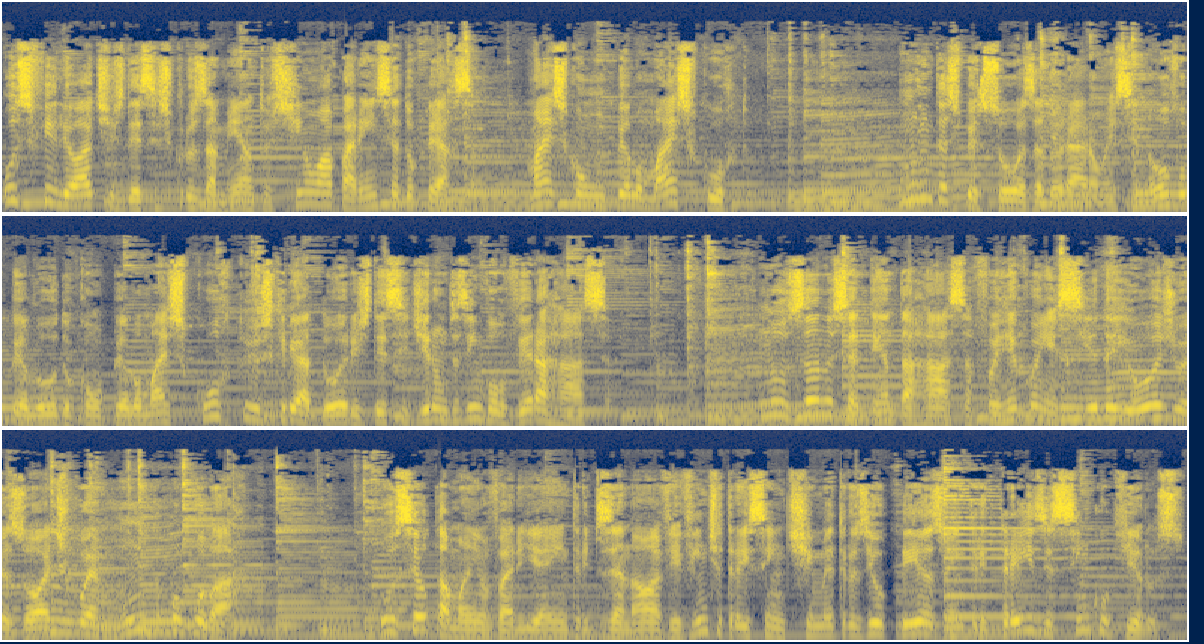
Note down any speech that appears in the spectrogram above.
Os filhotes desses cruzamentos tinham a aparência do persa, mas com um pelo mais curto. Muitas pessoas adoraram esse novo peludo com o pelo mais curto e os criadores decidiram desenvolver a raça. Nos anos 70 a raça foi reconhecida e hoje o exótico é muito popular. O seu tamanho varia entre 19 e 23 centímetros e o peso entre 3 e 5 quilos.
